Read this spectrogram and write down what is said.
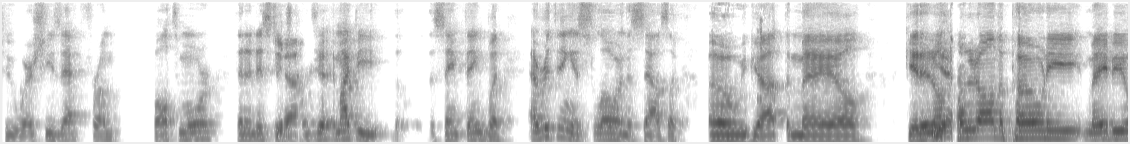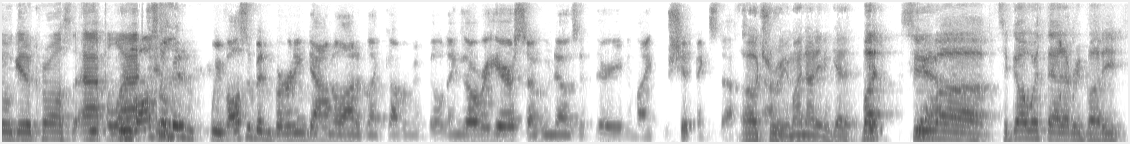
to where she's at from Baltimore than it is to Yeah. Georgia. It might be the, the same thing, but everything is slower in the south. It's like, oh, we got the mail. Get it on, Yeah. put it on the pony. Maybe you'll get across the Appalachian. We've also been we've also been burning down a lot of like government buildings over here. So who knows if they're even like shipping stuff? Oh, true. You might not even get it. But to Yeah. uh, to go with that, everybody,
